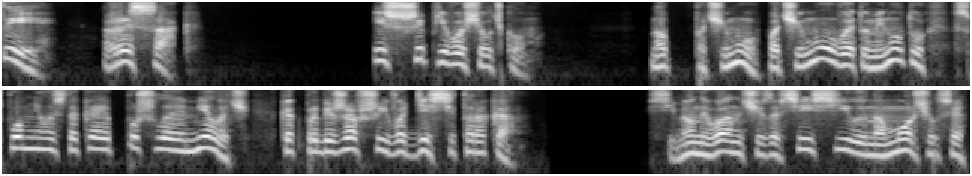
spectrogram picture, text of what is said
ты, рысак!» И сшиб его щелчком. Почему, почему в эту минуту вспомнилась такая пошлая мелочь, как пробежавший в Одессе таракан? Семен Иванович изо всей силы наморщился,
